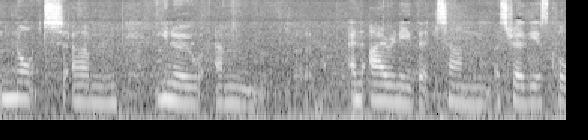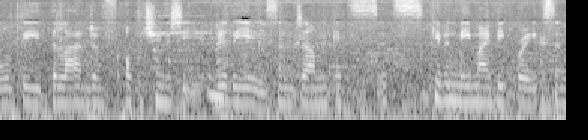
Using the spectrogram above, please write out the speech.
not, um, you know, um, an irony that um, Australia is called the, the land of opportunity. It mm. really is, and um, it's it's given me my big breaks and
